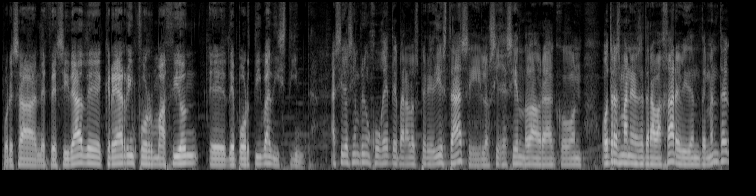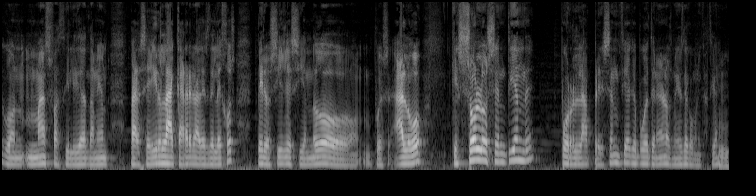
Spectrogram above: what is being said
por esa necesidad de crear información eh, deportiva distinta. Ha sido siempre un juguete para los periodistas y lo sigue siendo ahora con otras maneras de trabajar, evidentemente, con más facilidad también para seguir la carrera desde lejos, pero sigue siendo pues algo que solo se entiende por la presencia que puede tener en los medios de comunicación. Mm.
